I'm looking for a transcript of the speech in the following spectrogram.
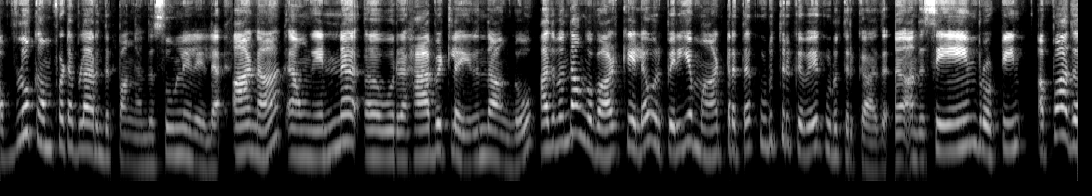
அவ்வளோ கம்ஃபர்டபுளா இருந்திருப்பாங்க அந்த சூழ்நிலையில. ஆனா, அவங்க என்ன ஒரு ஹேபிட்ல இருந்தாங்களோ, அது வந்து அவங்க வாழ்க்கையில ஒரு பெரிய மாற்றத்தை கொடுத்துருக்கவே கொடுத்துருக்காது அந்த சேம் ரொட்டீன் அப்போ அது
